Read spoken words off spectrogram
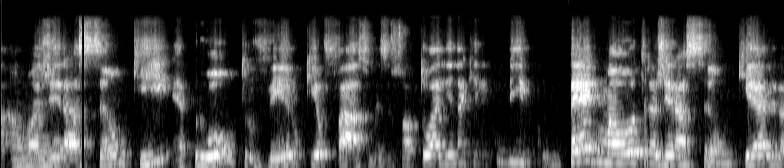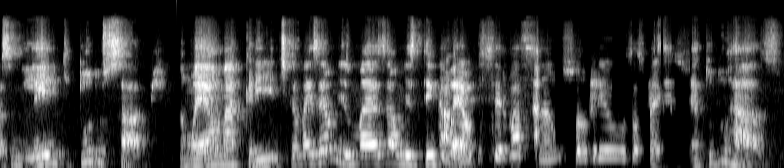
Há uma geração que é para o outro ver o que eu faço, mas eu só estou ali naquele cubículo. Pega uma outra geração, que é a geração milênio, que tudo sabe. Não é uma crítica, mas é o mesmo, mas ao mesmo tempo não, é. É observação sobre os aspectos. É tudo raso.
